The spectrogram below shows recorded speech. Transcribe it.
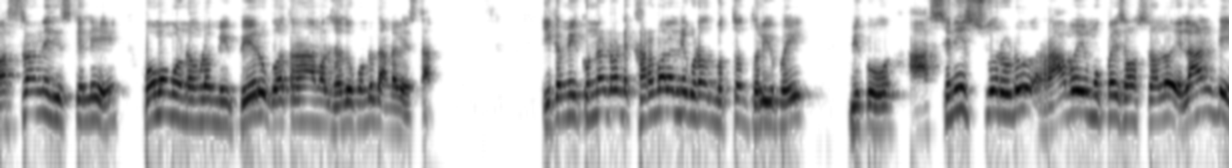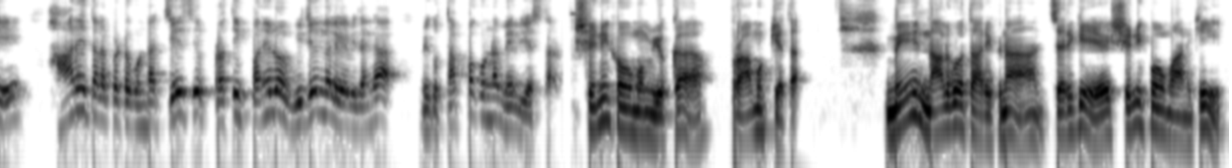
వస్త్రాన్ని తీసుకెళ్ళి హోమగుండంలో మీ పేరు గోత్రనామాలు చదువుకుంటూ దండ వేస్తాను. ఇక మీకున్నటువంటి కర్మలన్నీ కూడా మొత్తం తొలగిపోయి మీకు ఆ శనీశ్వరుడు రాబోయే ముప్పై సంవత్సరాల్లో ఎలాంటి హాని తలపెట్టకుండా చేసే ప్రతి పనిలో విజయం కలిగే విధంగా మీకు తప్పకుండా మేలు చేస్తాడు. శని హోమం యొక్క ప్రాముఖ్యత. మే నాలుగో తారీఖున జరిగే శని హోమానికి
